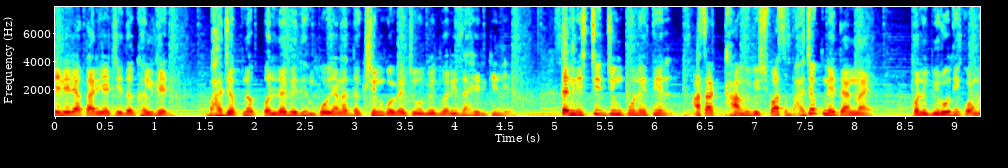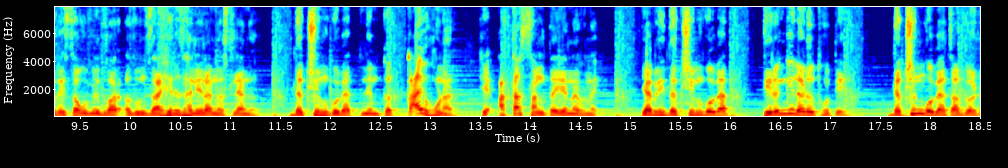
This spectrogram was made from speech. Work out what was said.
केलेल्या कार्याची दखल घेत भाजपनं पल्लवी धेंपो यांना दक्षिण गोव्याची उमेदवारी जाहीर केली आहे. त्या निश्चित जिंकून येतील असा ठाम विश्वास भाजप नेत्यांना आहे. पण विरोधी काँग्रेसचा उमेदवार अजून जाहीर झालेला नसल्यानं दक्षिण गोव्यात नेमकं काय होणार हे आताच सांगता येणार नाही. यावेळी दक्षिण गोव्यात तिरंगी लढत होते. दक्षिण गोव्याचा गड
